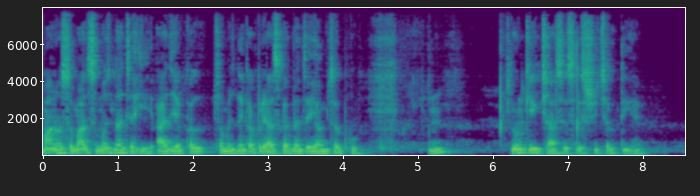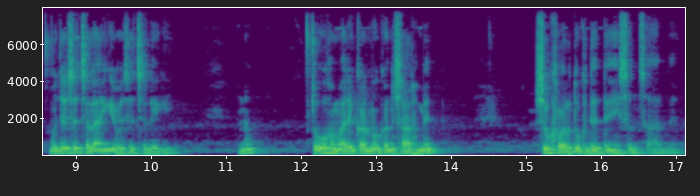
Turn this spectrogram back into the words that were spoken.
मानव समाज समझना चाहिए। आज या कल समझने का प्रयास करना चाहिए हम सबको। हम्म? उनकी इच्छा से सृष्टि चलती है। वो जैसे चलाएँगे वैसे चलेगी। है ना? तो वो हमारे कर्मों के अनुसार हमें सुख और दुख देते हैं संसार में।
